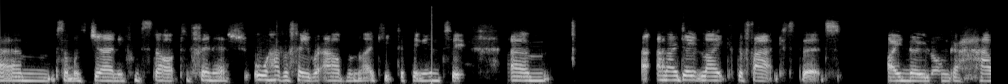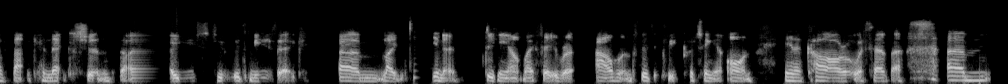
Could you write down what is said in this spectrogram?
um, someone's journey from start to finish, or have a favorite album that I keep dipping into. Um, and I don't like the fact that I no longer have that connection that I used to with music. Um, like you know, digging out my favorite album, physically putting it on in a car or whatever. Um,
